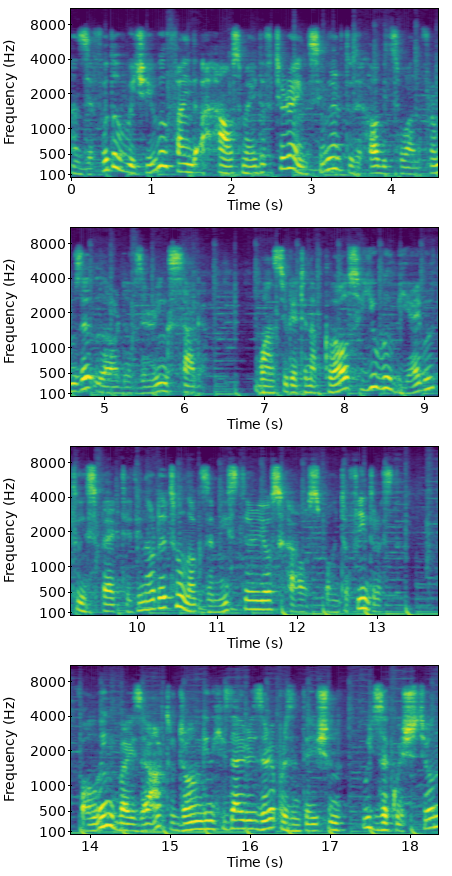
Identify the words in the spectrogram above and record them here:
at the foot of which you will find a house made of terrain similar to the Hobbit's one from the Lord of the Rings saga. Once you get enough close, you will be able to inspect it in order to unlock the mysterious house point of interest following by the Arthur drawing in his diary the representation with the question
